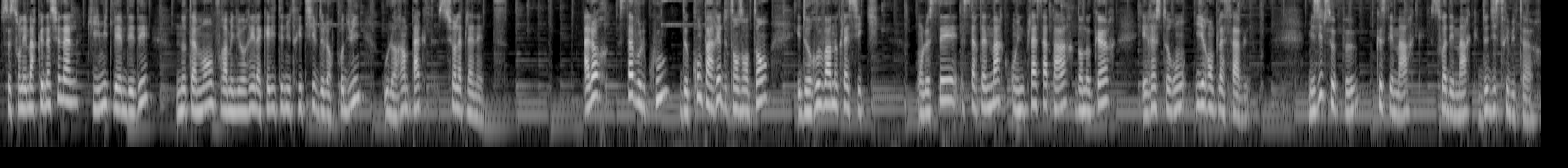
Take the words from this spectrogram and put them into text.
ce sont les marques nationales qui imitent les MDD, notamment pour améliorer la qualité nutritive de leurs produits ou leur impact sur la planète. Alors, ça vaut le coup de comparer de temps en temps et de revoir nos classiques. On le sait, certaines marques ont une place à part dans nos cœurs et resteront irremplaçables mais il se peut que ces marques soient des marques de distributeurs.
